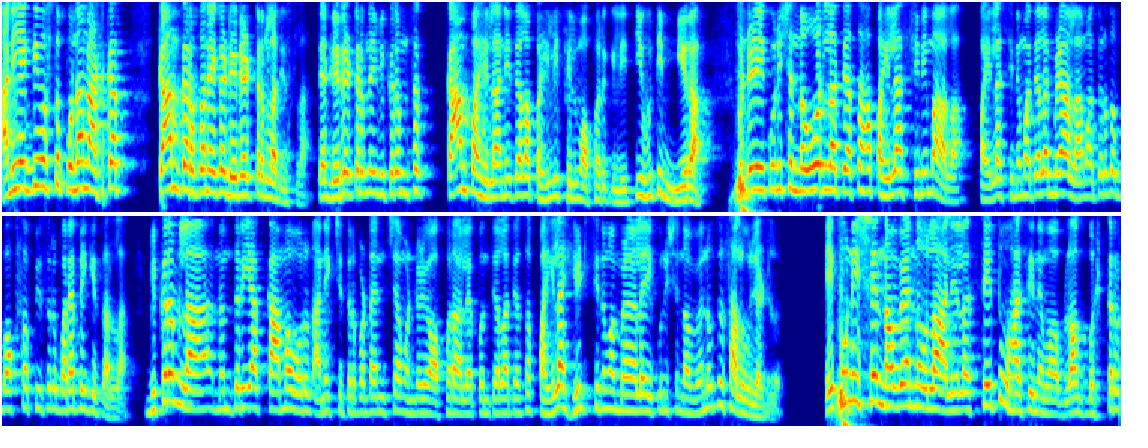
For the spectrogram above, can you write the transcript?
आणि एक दिवस तो पुन्हा नाटकात काम करताना एका डिरेक्टरला दिसला. त्या डिरेक्टरने विक्रमचं काम पाहिलं आणि त्याला पहिली फिल्म ऑफर केली. ती होती मीरा. मंडळी एकोणीशे नव्वदला त्याचा हा पहिला सिनेमा आला. पहिला सिनेमा त्याला मिळाला. मात्र तो बॉक्स ऑफिसवर बऱ्यापैकी चालला. विक्रमला नंतर या नावावरून अनेक चित्रपटांच्या मंडळी ऑफर आल्या पण त्याला त्याचा पहिला हिट सिनेमा मिळाला एकोणीशे नव्याण्णवचं साल उजाडलं. एकोणीसशे नव्याण्णवला आलेला सेतू हा सिनेमा ब्लॉकबस्टर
